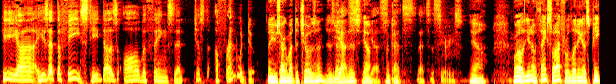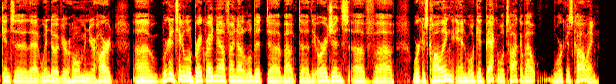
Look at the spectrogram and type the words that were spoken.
He uh he's at the feast. He does all the things that just a friend would do No, you're talking about the chosen. Is that yes what it is? Yeah. yes Okay. that's that's the series Yeah. Well, you know, thanks a lot for letting us peek into that window of your home and your heart. Uh, we're going to take a little break right now, find out a little bit uh, about uh, the origins of uh, Work is Calling, and we'll get back and we'll talk about Work is Calling.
